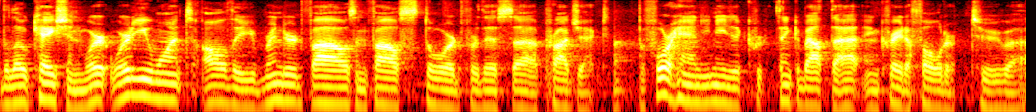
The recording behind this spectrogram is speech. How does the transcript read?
the location. Where, where do you want all the rendered files and files stored for this uh, project? Beforehand, you need to think about that and create a folder to uh,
